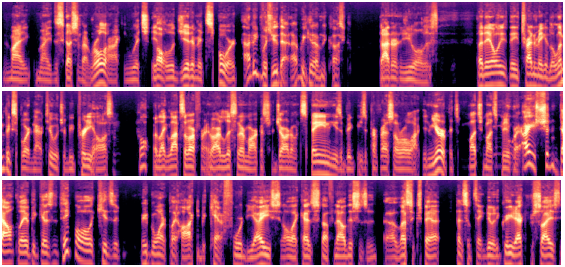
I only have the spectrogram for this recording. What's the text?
my my discussion about roller hockey, which is a Oh. legitimate sport. How did we do that? How did we get on the Costco? I don't know you this. but they always they try to make it an Olympic sport now too, which would be pretty awesome. Cool. But like lots of our friends, our listener Marcus Fajardo in Spain, he's a big he's a professional roller hockey. In Europe, it's much much bigger. I shouldn't downplay it because I think all the kids that maybe want to play hockey but can't afford the ice and all that kind of stuff. Now this is a, a less expensive thing. Doing a great exercise.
